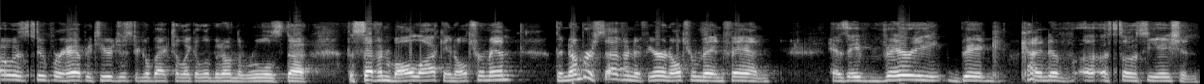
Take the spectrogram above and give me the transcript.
I was super happy too. Just to go back to like a little bit on the rules, the the seven ball lock in Ultraman, the number seven, if you're an Ultraman fan, has a very big kind of uh, association.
